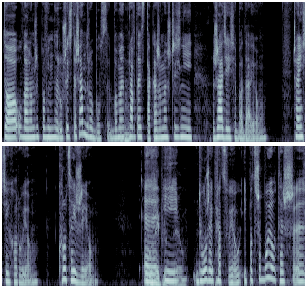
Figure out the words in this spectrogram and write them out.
to uważam, że powinny ruszyć też androbusy, bo my, prawda jest taka, że mężczyźni rzadziej się badają, częściej chorują, krócej żyją. E, Dłużej I pracują. dłużej pracują i potrzebują też e,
